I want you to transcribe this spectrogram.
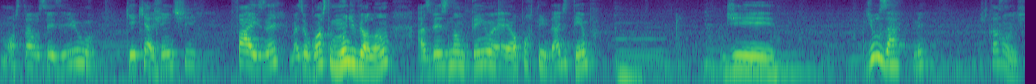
Vou mostrar vocês aí o que, que a gente faz, né? Mas eu gosto muito de violão. Às vezes não tenho é, oportunidade e tempo de, de usar, né? Acho que tá longe.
